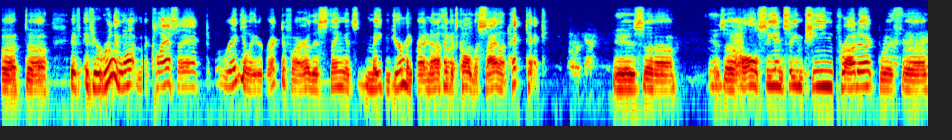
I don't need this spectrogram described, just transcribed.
But uh, if, if you're really wanting a class act regulator rectifier, this thing that's made in Germany right now, I think it's called the Silent Hektik is uh, is a all CNC machine product with uh,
